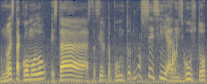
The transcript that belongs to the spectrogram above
no está cómodo, está hasta cierto punto, no sé si a disgusto,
